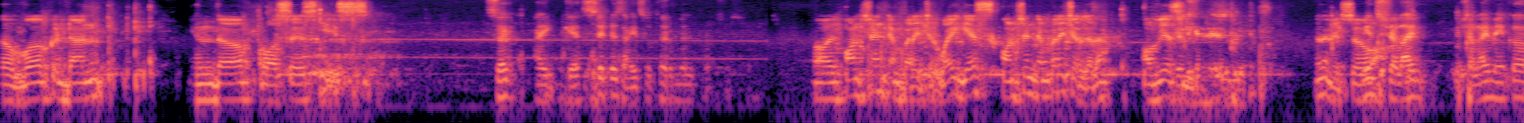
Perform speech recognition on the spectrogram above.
the work done in the process is Sir, I guess it is isothermal process. uh, constant temperature. Why guess constant temperature? Kada? Obviously, Yes, isn't it? So Means shall I shall I make a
